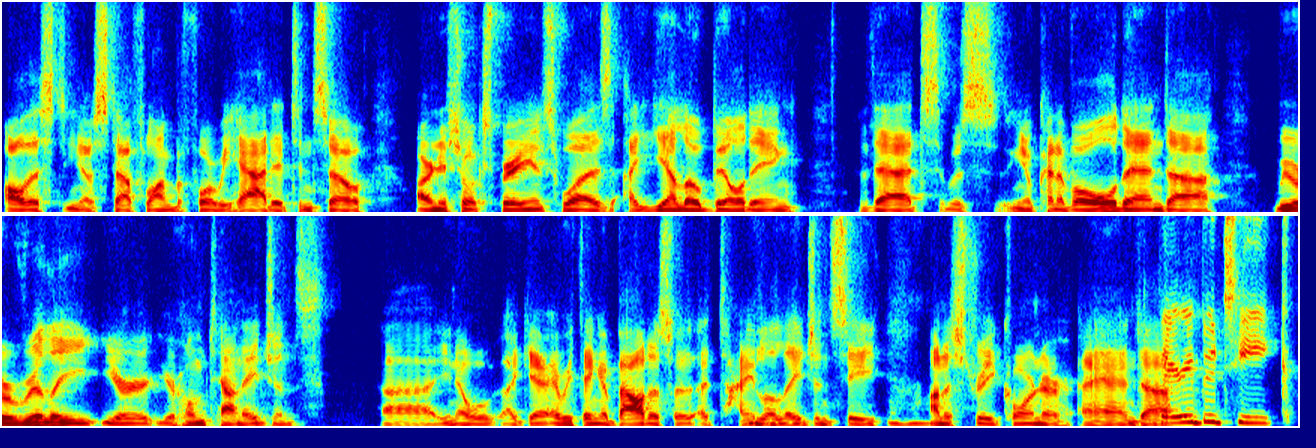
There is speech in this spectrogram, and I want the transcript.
all this you know stuff long before we had it, and so our initial experience was a yellow building that was you know kind of old, and uh, we were really your your hometown agents uh, you know, like everything about us, a, a tiny mm-hmm. little agency mm-hmm. on a street corner and uh, very boutique,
